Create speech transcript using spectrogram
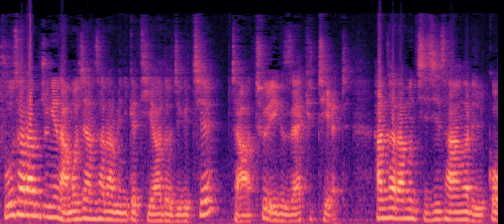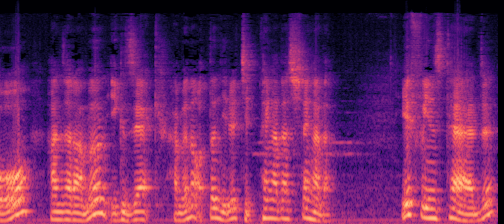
두 사람 중에 나머지 한 사람이니까 the other지, 그치? 자, to execute it. 한 사람은 지시사항을 읽고 한 사람은 exec 하면 어떤 일을 집행하다, 실행하다. If instead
